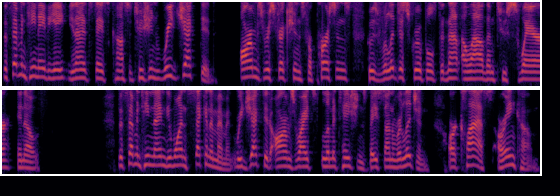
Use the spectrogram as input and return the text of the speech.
The 1788 United States Constitution rejected arms restrictions for persons whose religious scruples did not allow them to swear an oath. The 1791 Second Amendment rejected arms rights limitations based on religion or class or income.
